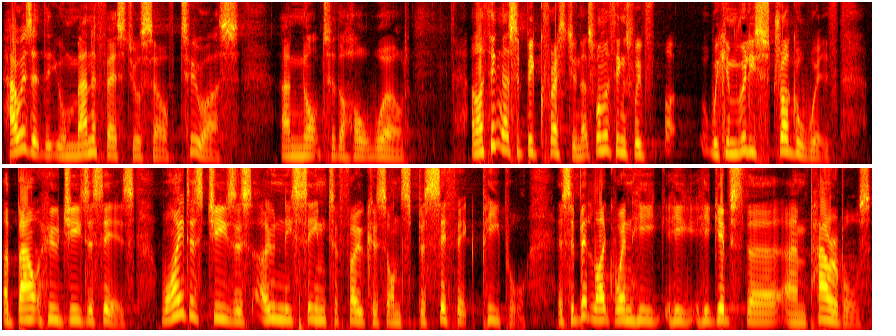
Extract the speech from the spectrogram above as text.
How is it that you'll manifest yourself to us and not to the whole world? And I think that's a big question. That's one of the things we've, we can really struggle with about who Jesus is. Why does Jesus only seem to focus on specific people? It's a bit like when he, he, he gives the um, parables,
